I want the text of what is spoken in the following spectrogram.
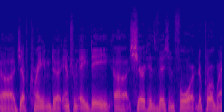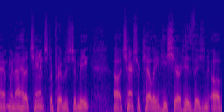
uh, Jeff Crane, the interim AD, uh, shared his vision for the program, when I had a chance, the privilege to meet uh, Chancellor Kelly, and he shared his vision of,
